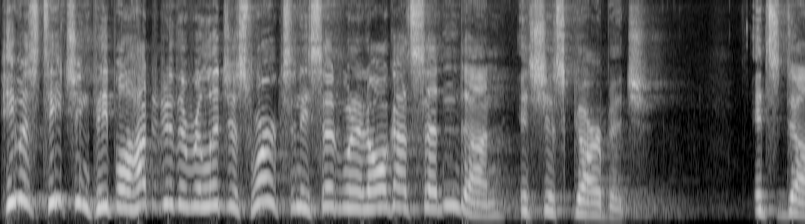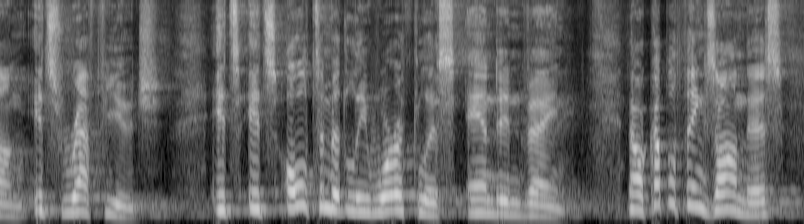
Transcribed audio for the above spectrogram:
He was teaching people how to do the religious works, and he said, when it all got said and done, it's just garbage. It's dung. It's refuge. It's, it's ultimately worthless and in vain. Now, a couple things on this.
